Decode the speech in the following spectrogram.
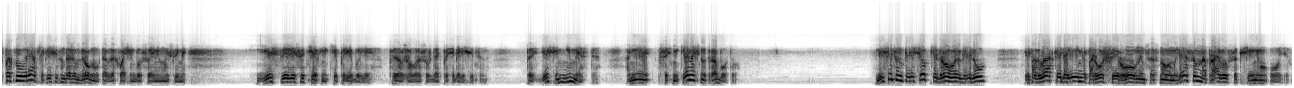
споркнул рябчик, Лисицын даже вздрогнул, так захвачен был своими мыслями. «Если лесотехники прибыли», — продолжал рассуждать про себя Лисицын, — «то здесь им не место. Они сосняке начнут работу». Лисицын пересек кедровую гряду, и по гладкой долине, поросшей ровным сосновым лесом, направился к Синему озеру.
